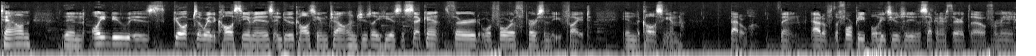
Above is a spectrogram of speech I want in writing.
Town, then all you do is go up to where the Coliseum is and do the Coliseum challenge. Usually he is the second, third, or fourth person that you fight in the Coliseum battle thing. Out of the four people, he's usually the second or third, though, for me.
